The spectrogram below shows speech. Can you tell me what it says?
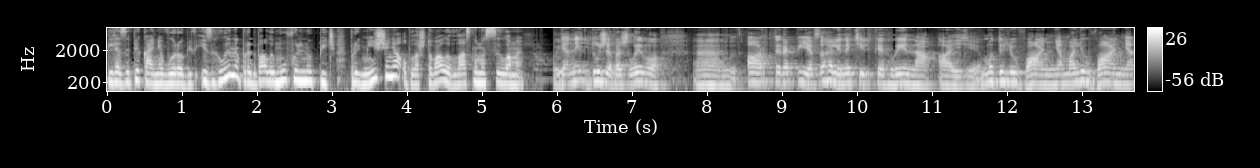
для запікання виробів із глини придбали муфельну піч. Приміщення облаштували власними силами. Для них дуже важливо арт-терапія, взагалі не тільки глина, а й моделювання, малювання,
